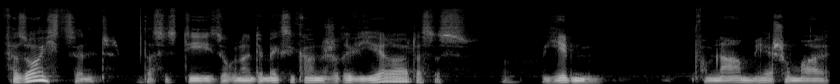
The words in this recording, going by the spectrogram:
verseucht sind. Das ist die sogenannte mexikanische Riviera. Das ist jedem vom Namen her schon mal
